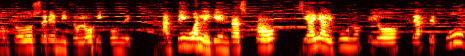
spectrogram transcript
son todos seres mitológicos de antiguas leyendas o si hay algunos que lo creaste tú,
